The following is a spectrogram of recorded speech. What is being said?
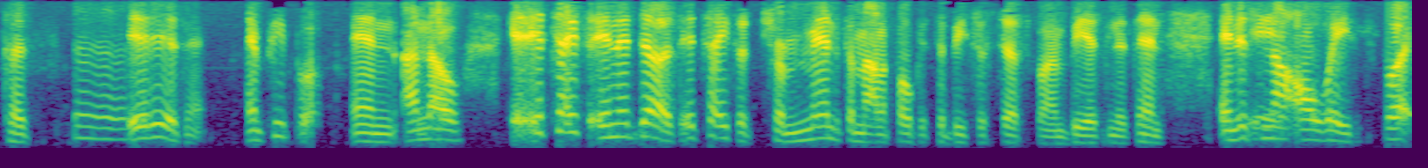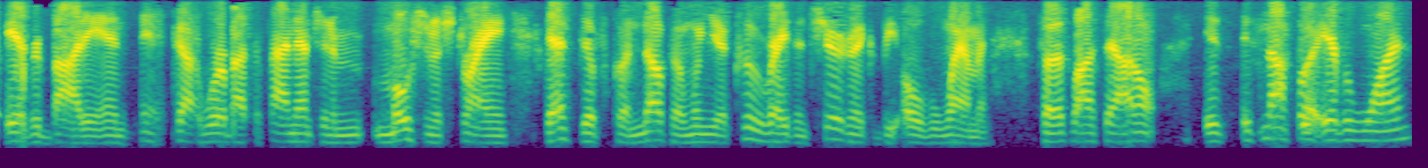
because mm-hmm. it isn't. And people, and I know it, it takes, and it does. It takes a tremendous amount of focus to be successful in business, and and it's yeah. not always for everybody. And you got to worry about the financial and emotional strain. That's difficult enough, and when you include raising children, it could be overwhelming. So that's why I say I don't. It's it's not for everyone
